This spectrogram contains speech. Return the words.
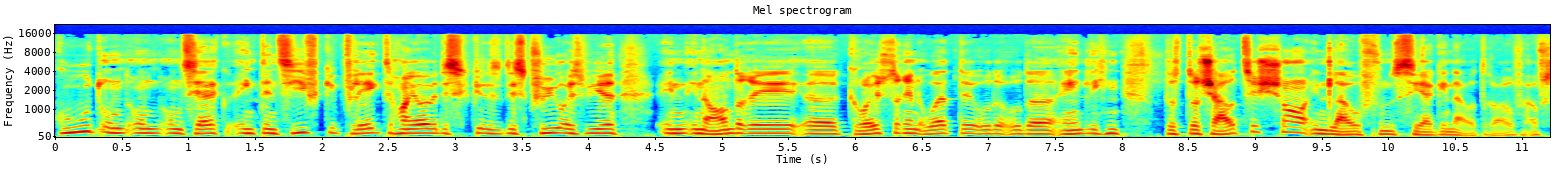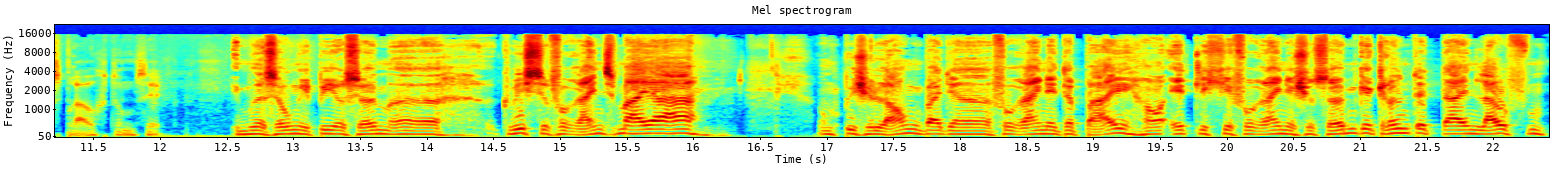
gut und, und, und sehr intensiv gepflegt, habe ich aber das, das Gefühl, als wir in, in andere äh, größeren Orte oder, oder ähnlichen, da, da schaut sich schon in Laufen sehr genau drauf, aufs Brauchtum. Sehr. Ich muss sagen, ich bin ja selber ein gewisser Vereinsmeier und bin schon lange bei den Vereinen dabei, habe etliche Vereine schon selber gegründet da in Laufen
